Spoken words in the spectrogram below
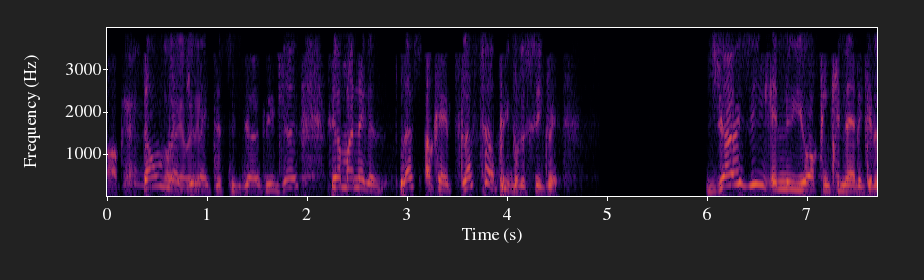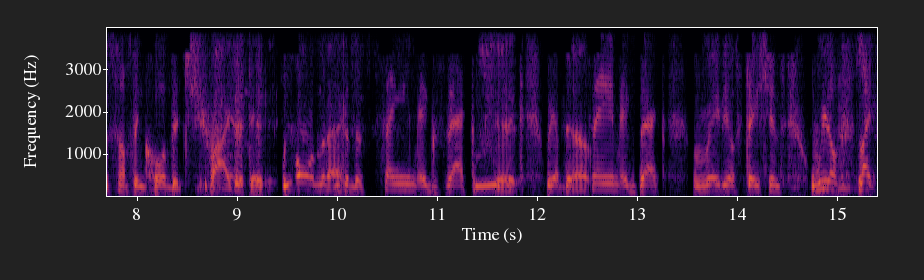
Okay. Don't go regulate this to Jersey. Jersey. See, my niggas. Let's okay. Let's tell people the secret. Jersey and New York and Connecticut is something called the tri-state. we all listen to the same exact music. We have the Yep. same exact radio stations. We don't like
